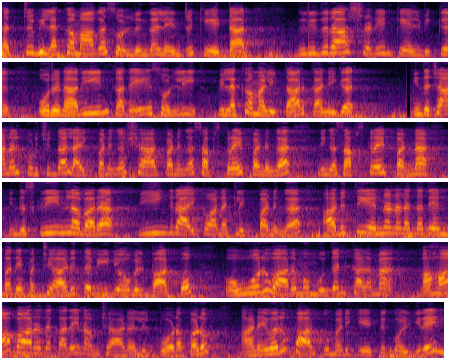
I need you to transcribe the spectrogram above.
சற்று விளக்கமாக சொல்லுங்கள் என்று கேட்டார். திருதராஷ்டரின் கேள்விக்கு ஒரு நரியின் கதையை சொல்லி விளக்கமளித்தார் கணிகர். இந்த சேனல் பிடிச்சிருந்தா லைக் பண்ணுங்கள் ஷேர் பண்ணுங்கள் சப்ஸ்கிரைப் பண்ணுங்கள் நீங்கள் சப்ஸ்கிரைப் பண்ண இந்த ஸ்க்ரீனில் வர வீங்கிற ஐக்கானை கிளிக் பண்ணுங்கள் அடுத்து என்ன நடந்தது என்பதை பற்றி அடுத்த வீடியோவில் பார்ப்போம். ஒவ்வொரு வாரமும் புதன்கிழமை மகாபாரத கதை நம் சேனலில் போடப்படும். அனைவரும் பார்க்கும்படி கேட்டுக்கொள்கிறேன்.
